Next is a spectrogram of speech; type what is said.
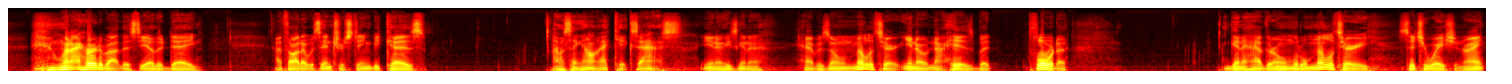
when I heard about this the other day, I thought it was interesting because I was saying, oh, that kicks ass. You know, he's going to have his own military, you know, not his, but Florida, going to have their own little military situation, right?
